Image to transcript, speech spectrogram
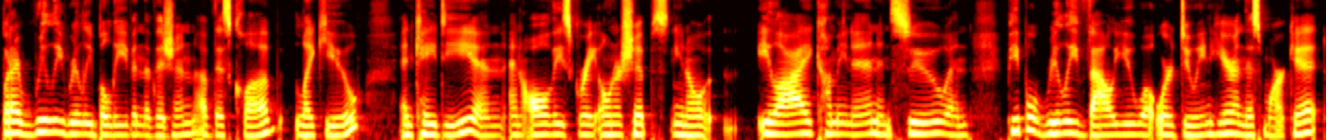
But I really really believe in the vision of this club like you and KD and and all these great ownerships, you know, Eli coming in and Sue and people really value what we're doing here in this market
